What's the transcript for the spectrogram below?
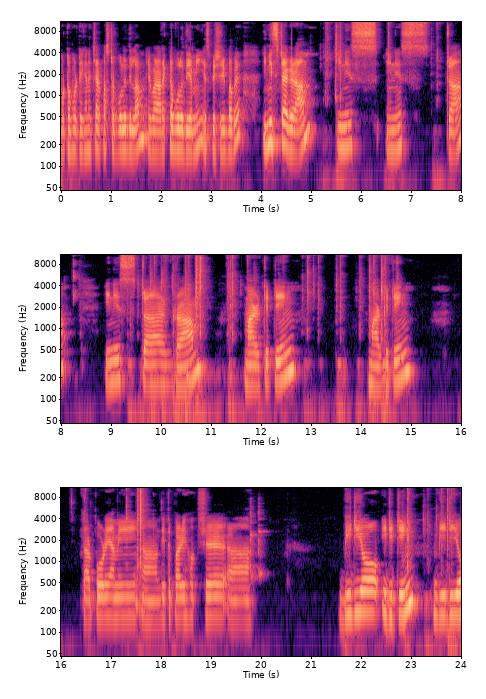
মোটামুটি এখানে চার পাঁচটা বলে দিলাম, এবার আরেকটা বলে দিই আমি স্পেসিফিকভাবে ইনস্টাগ্রাম ইনিস ইনস্টা ইনস্টাগ্রাম মার্কেটিং মার্কেটিং তারপরে আমি দিতে পারি হচ্ছে ভিডিও এডিটিং ভিডিও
